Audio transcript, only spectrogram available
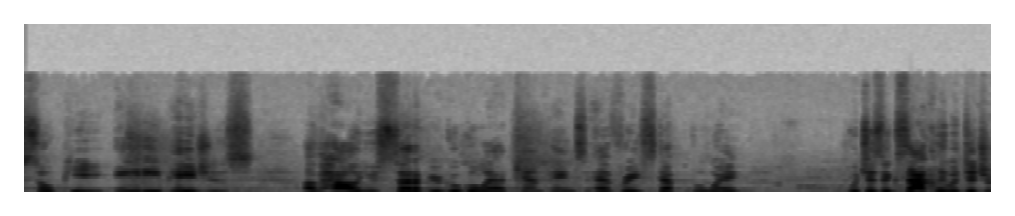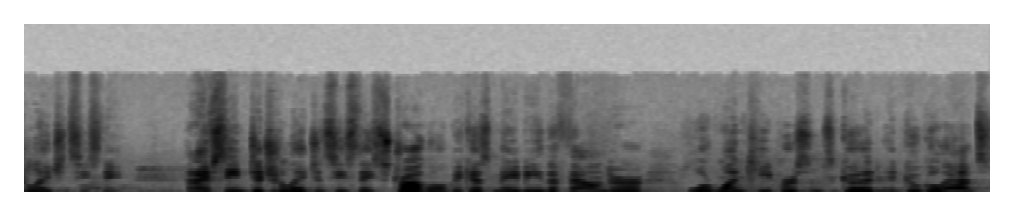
SOP, 80 pages of how you set up your Google ad campaigns every step of the way, which is exactly what digital agencies need. And I've seen digital agencies, they struggle because maybe the founder or one key person's good at Google Ads,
